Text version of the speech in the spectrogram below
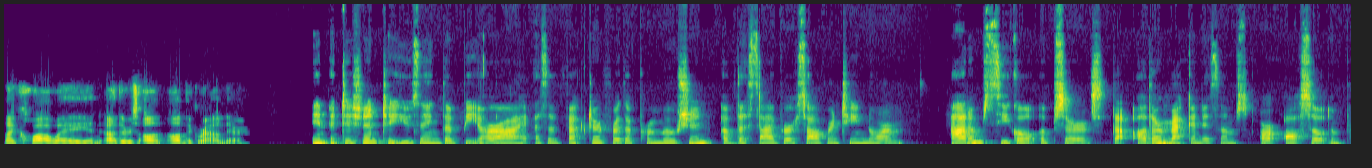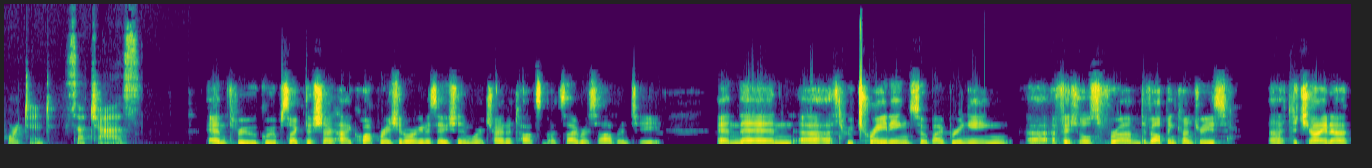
like Huawei and others on, on the ground there. In addition to using the BRI as a vector for the promotion of the cyber sovereignty norm, Adam Segal observes that other mechanisms are also important, such as and through groups like the Shanghai Cooperation Organization, where China talks about cyber sovereignty, and then uh, through training, so by bringing uh, officials from developing countries uh, to China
